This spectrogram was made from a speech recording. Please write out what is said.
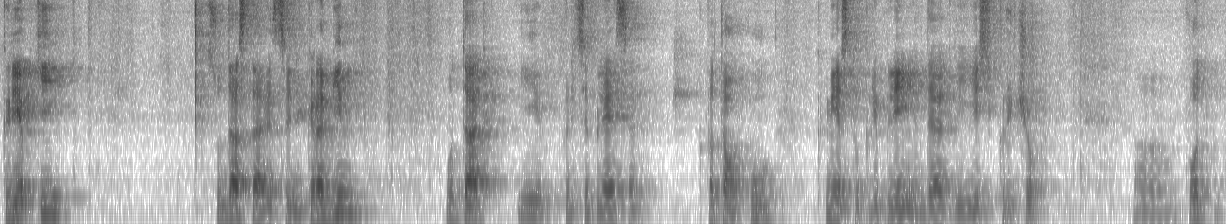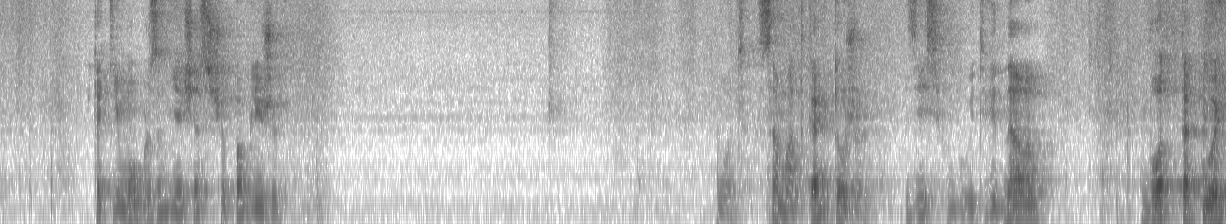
крепкий. Сюда ставится или карабин, вот так, и прицепляется к потолку, к месту крепления, да, где есть крючок. А, вот Таким образом, я сейчас еще поближе. Вот, сама ткань тоже здесь будет видна вам. Вот такой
